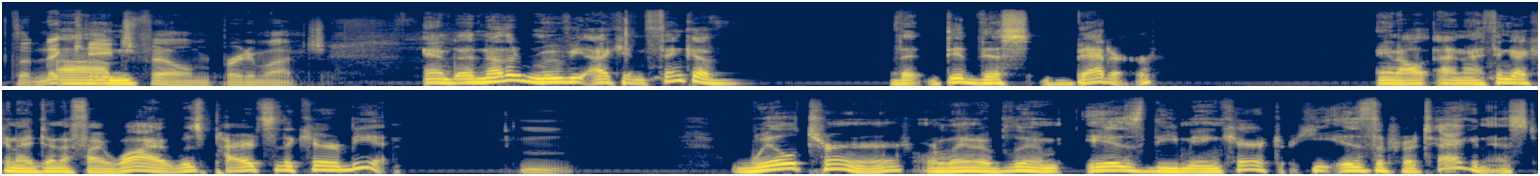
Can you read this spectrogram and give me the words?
It's a Nick Um, Cage film, pretty much. And another movie I can think of that did this better, and I'll and I think I can identify why was Pirates of the Caribbean. Hmm. Will Turner, Orlando Bloom, is the main character. He is the protagonist,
